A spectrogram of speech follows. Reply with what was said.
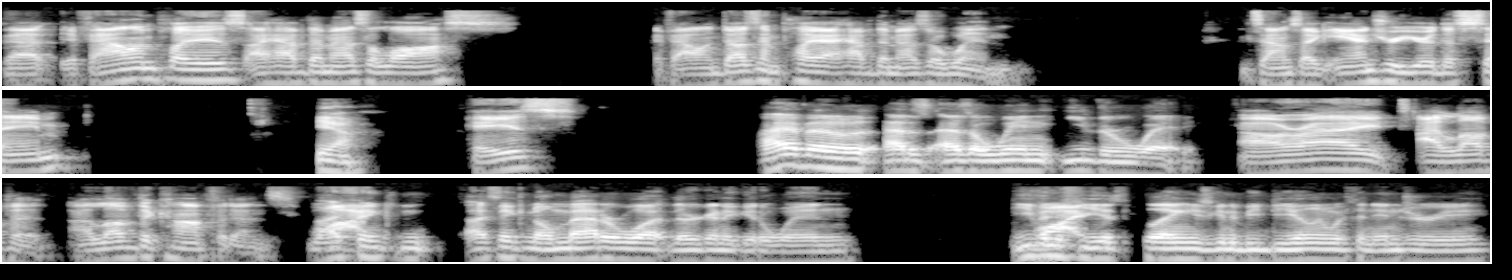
that if Allen plays, I have them as a loss. If Allen doesn't play, I have them as a win. It sounds like Andrew, you're the same. Yeah. Hayes. I have it as as a win either way. All right. I love it. I love the confidence. Why? I think I think no matter what, they're gonna get a win. Even Why? if he is playing, he's going to be dealing with an injury.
